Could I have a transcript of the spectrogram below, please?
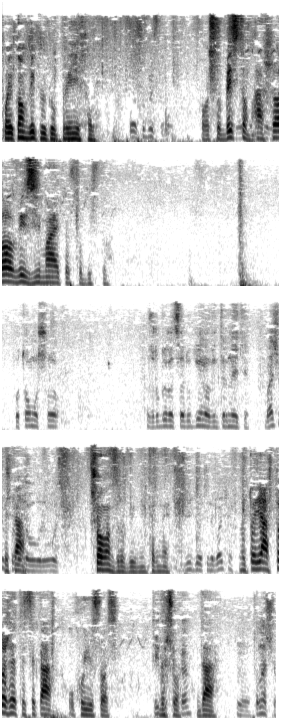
По якому виклику приїхали? По особисто. По особистому? А що ви знімаєте особисто? По тому, що зробила ця людина в інтернеті. Бачив, що Яка? вона говорить? Ось. Що він зробив в інтернеті? Відео ти не бачив? Ну то я ж теж ТЦК у хуєсосі. Ти Ви ТЦК? що? Да. Ну, то на що?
